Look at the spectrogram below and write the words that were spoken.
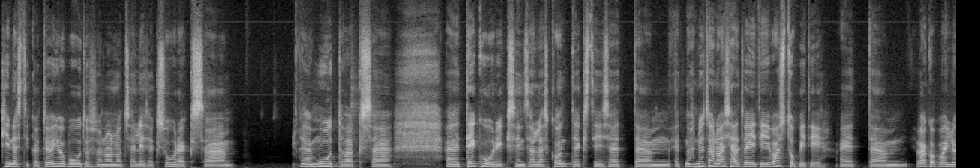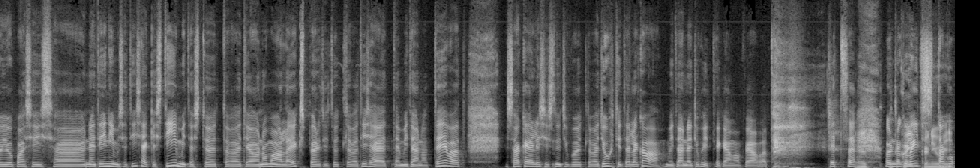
kindlasti ka tööjõupuudus on olnud selliseks suureks äh, Äh, muutuvaks äh, teguriks siin selles kontekstis, et, ähm, et noh, nüüd on asjad veidi vastupidi, et ähm, väga palju juba siis äh, need inimesed ise, kes tiimides töötavad ja on oma ala eksperdid, ütlevad ise ette, mida nad teevad. sageli siis nüüd juba ütlevad juhtidele ka, mida need juhid tegema peavad et see et, on et nagu veits tagu.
